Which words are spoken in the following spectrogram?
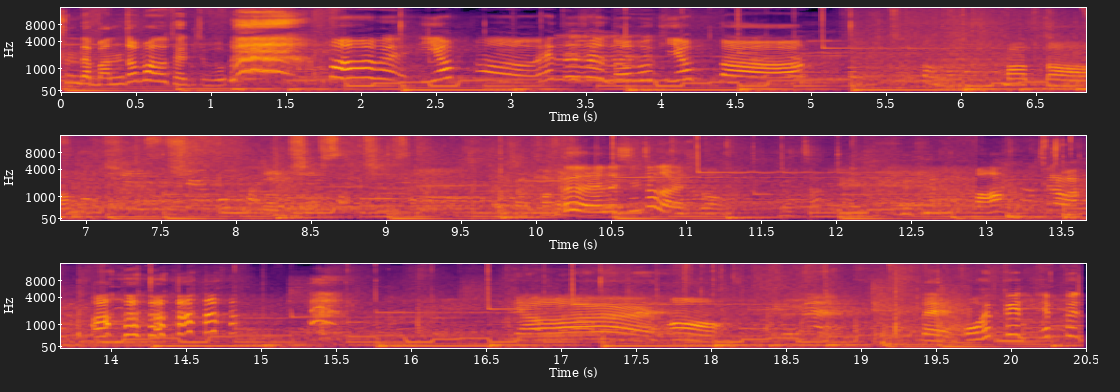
근데 만져봐도 될지 모르. 아, 왜 이어폰 헤드셋 너무 귀엽다. 맞다. 그 렌즈 진짜 잘했어. 봐. 들어가. 열. 어. 네. 어 햇빛 햇빛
